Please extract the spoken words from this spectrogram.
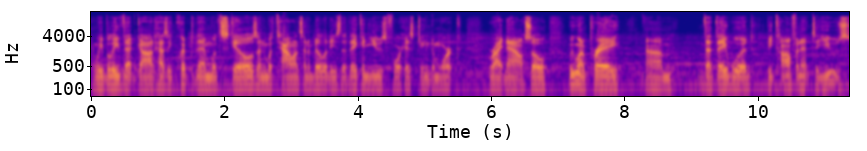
And we believe that God has equipped them with skills and with talents and abilities that they can use for His kingdom work right now. So we want to pray um, that they would be confident to use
